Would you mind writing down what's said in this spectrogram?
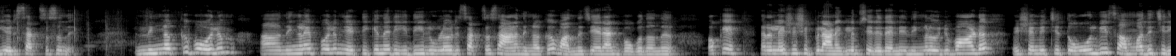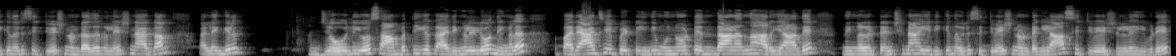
ഈ ഒരു സക്സസ് നിങ്ങൾക്ക് പോലും നിങ്ങളെപ്പോലും ഞെട്ടിക്കുന്ന രീതിയിലുള്ള ഒരു സക്സസ് ആണ് നിങ്ങൾക്ക് വന്നു ചേരാൻ പോകുന്നതെന്ന് ഓക്കെ റിലേഷൻഷിപ്പിലാണെങ്കിലും ശരി തന്നെ നിങ്ങൾ ഒരുപാട് വിഷമിച്ച് തോൽവി സമ്മതിച്ചിരിക്കുന്ന ഒരു സിറ്റുവേഷൻ ഉണ്ട്. അത് റിലേഷൻ ആകാം അല്ലെങ്കിൽ ജോലിയോ സാമ്പത്തിക കാര്യങ്ങളിലോ നിങ്ങൾ പരാജയപ്പെട്ടു. ഇനി മുന്നോട്ട് എന്താണെന്ന് അറിയാതെ നിങ്ങൾ ടെൻഷനായിരിക്കുന്ന ഒരു സിറ്റുവേഷൻ ഉണ്ടെങ്കിൽ ആ സിറ്റുവേഷനിൽ ഇവിടെ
